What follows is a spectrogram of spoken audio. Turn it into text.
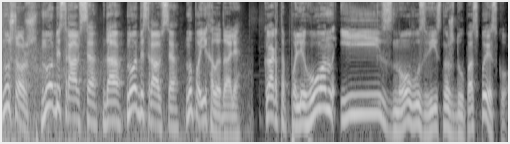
Ну що ж, ну обісрався, да, ну обісрався. Ну, поїхали далі. Карта полігон і знову, звісно ж, дупа списку.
